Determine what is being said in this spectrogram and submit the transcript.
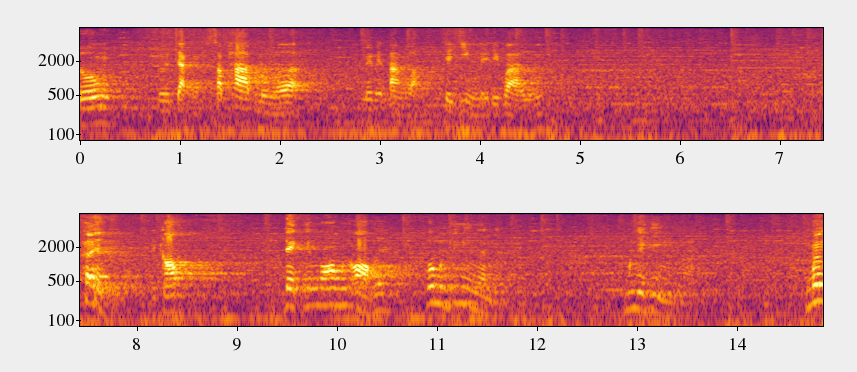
ลุงดูจากสภาพลุงแล้วอะไม่เป็นตังค์หรอกจะยิงเลยดีกว่าลุง เฮ้ยไอ้ก๊อฟ เด็กยังมองมึงออกเลยว่ามึงไม่มีเงินอะมึงอย่ายิง มึง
